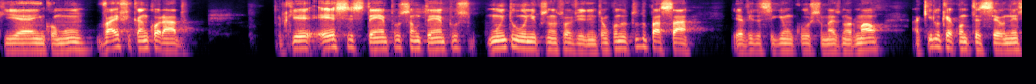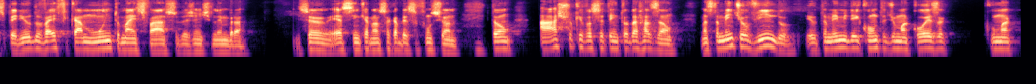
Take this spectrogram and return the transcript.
que é incomum, vai ficar ancorado porque esses tempos são tempos muito únicos na sua vida. Então, quando tudo passar e a vida seguir um curso mais normal, aquilo que aconteceu nesse período vai ficar muito mais fácil da gente lembrar. Isso é, é assim que a nossa cabeça funciona. Então, acho que você tem toda a razão. Mas também te ouvindo, eu também me dei conta de uma coisa com uma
